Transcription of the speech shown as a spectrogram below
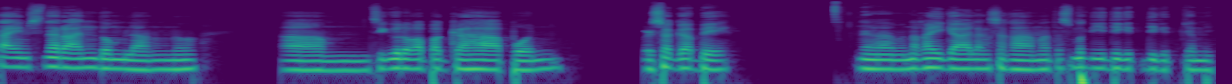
times na random lang, no. Um, siguro kapag kahapon or sa gabi na nakahiga lang sa kama tapos magdidikit-dikit kami.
